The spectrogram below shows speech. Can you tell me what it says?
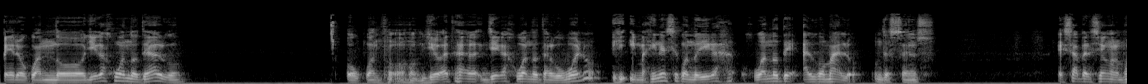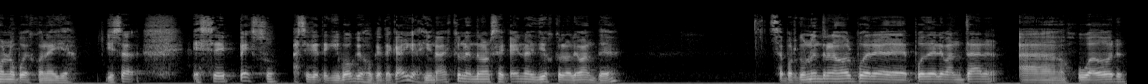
Pero cuando llegas jugándote algo, o cuando llegas, jugándote algo bueno, imagínense cuando llegas jugándote algo malo, un descenso. Esa presión a lo mejor no puedes con ella. Y esa, ese peso hace que te equivoques o que te caigas. Y una vez que un entrenador se cae, no hay Dios que lo levante. ¿eh? O sea, porque un entrenador puede, puede levantar a jugador,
